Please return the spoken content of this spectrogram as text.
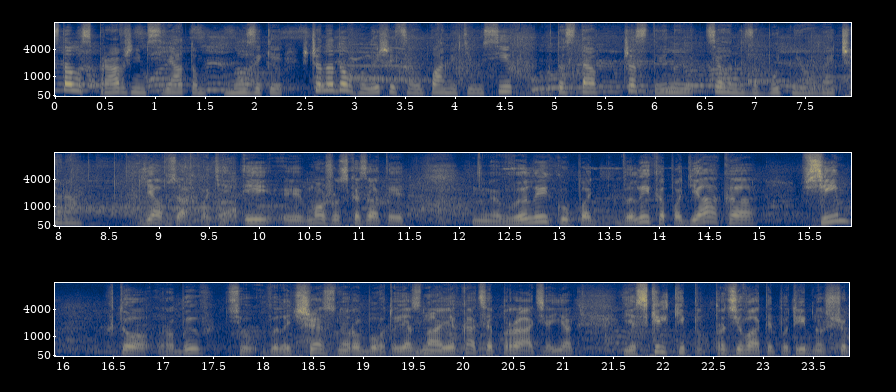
стало справжнім святом музики, що надовго лишиться у пам'яті усіх, хто став частиною цього незабутнього вечора. Я в захваті і можу сказати велику велика подяка всім, хто робив цю величезну роботу. Я знаю, яка це праця, як скільки працювати потрібно, щоб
